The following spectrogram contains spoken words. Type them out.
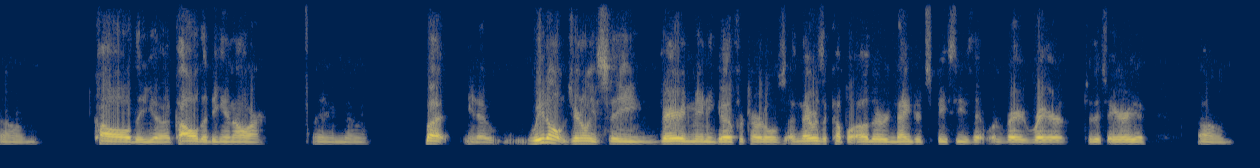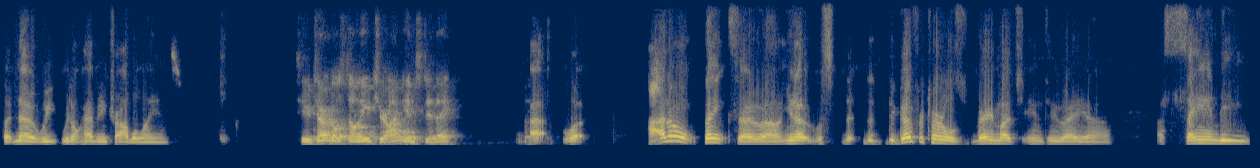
Um, call the uh, call the DNR, and uh, but you know we don't generally see very many gopher turtles, and there was a couple other endangered species that were very rare to this area. Um, but no, we we don't have any tribal lands. So your turtles don't eat your onions, do they? I, what I don't think so. Uh, you know, the, the, the gopher turtle's very much into a uh, a sandy.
